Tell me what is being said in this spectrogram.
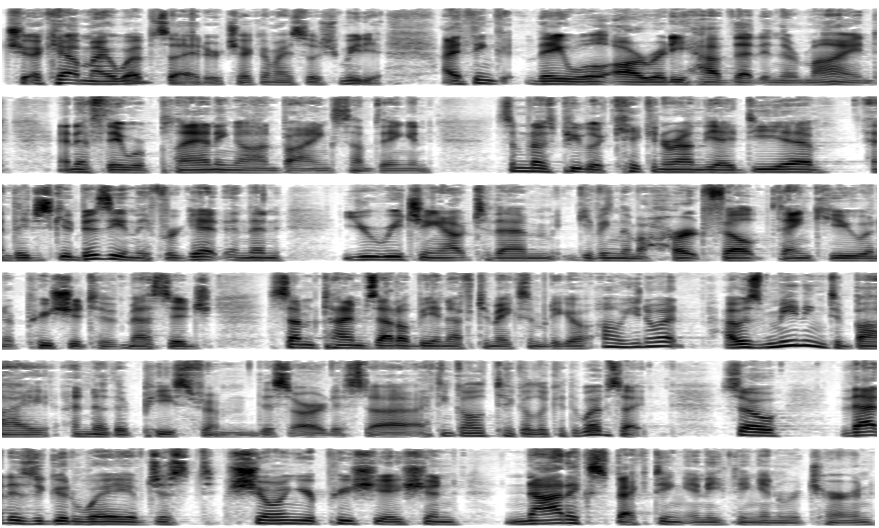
Check out my website or check out my social media." I think they will already have that in their mind. And if they were planning on buying something and sometimes people are kicking around the idea and they just get busy and they forget. And then you reaching out to them, giving them a heartfelt thank you, and appreciative message. Sometimes that'll be enough to make somebody go, Oh, you know what? I was meaning to buy another piece from this artist. Uh, I think I'll take a look at the website. So that is a good way of just showing your appreciation, not expecting anything in return,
